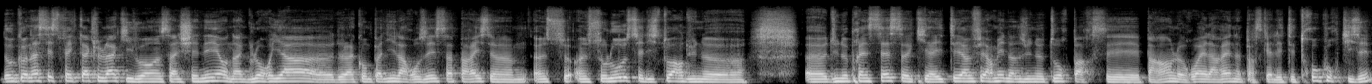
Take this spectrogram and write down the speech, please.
Donc on a ces spectacles-là qui vont s'enchaîner. On a Gloria euh, de la compagnie La Rosée. Ça, pareil, c'est un, un so- un solo. C'est l'histoire d'une euh, d'une princesse qui a été enfermée dans une tour par ses parents, le roi et la reine, parce qu'elle était trop courtisée.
